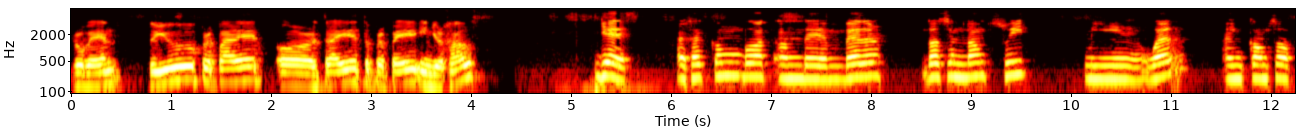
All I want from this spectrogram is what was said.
Ruben. Do you prepare it or try it to prepare in your house? Yes, I have come but on the better doesn't not sweet me well in comes of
